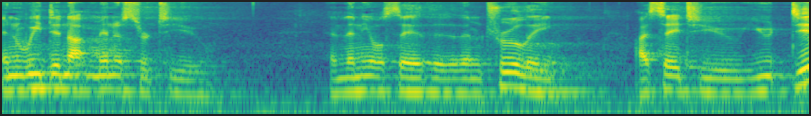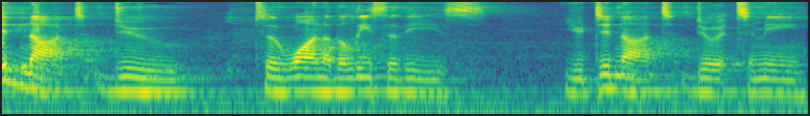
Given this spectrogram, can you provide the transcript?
and we did not minister to you? And then he will say to them, Truly, I say to you, you did not do to one of the least of these, you did not do it to me.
